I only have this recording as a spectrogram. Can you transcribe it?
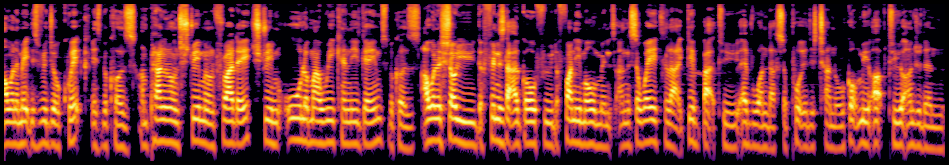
I want to make this video quick. Is because I'm planning on streaming on Friday, stream all of my weekend league games because I want to show you the things that I go through, the funny moments, and it's a way to like give back to everyone that supported this channel, got me up to 100 and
